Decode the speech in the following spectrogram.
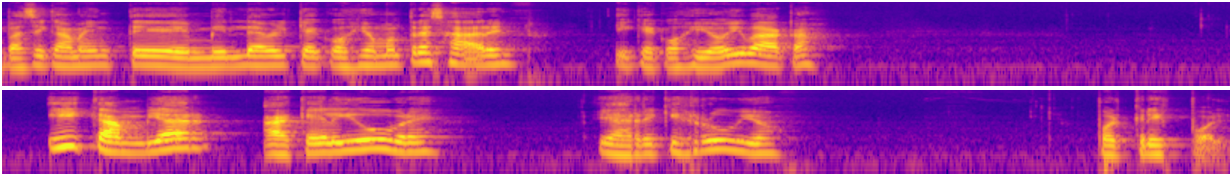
Básicamente el mid-level que cogió Montres Harrell y que cogió Ibaka. Y cambiar a Kelly Ubre y a Ricky Rubio por Chris Paul.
